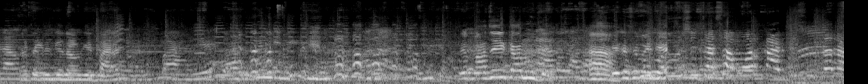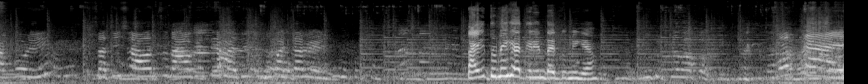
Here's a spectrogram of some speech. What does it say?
नाव घेते. माझं काम होतं. ते कसं माहिती तुळशीच्या समोर काढते सुंदर रांगोळी. सतीश रावांचं नाव घेते हळदी कुंकवाच्या वेळी. ताई तुम्ही घ्या तिरीन ताई तुम्ही घ्या. मग काय?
